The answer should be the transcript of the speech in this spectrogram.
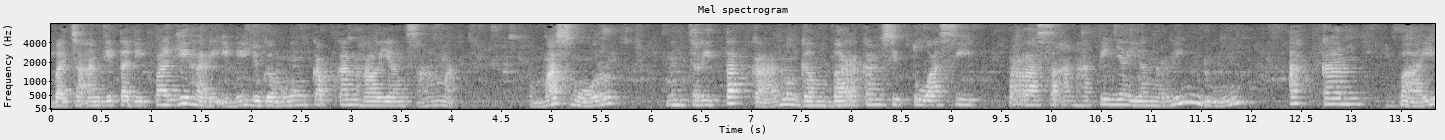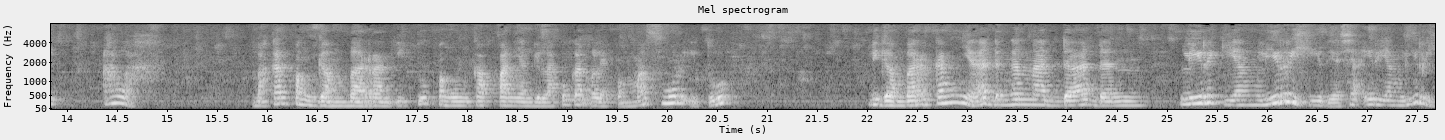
bacaan kita di pagi hari ini juga mengungkapkan hal yang sama. Pemasmur menceritakan, menggambarkan situasi perasaan hatinya yang rindu akan bait Allah. Bahkan penggambaran itu, pengungkapan yang dilakukan oleh pemazmur itu digambarkannya dengan nada dan lirik yang lirih gitu ya, syair yang lirih.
